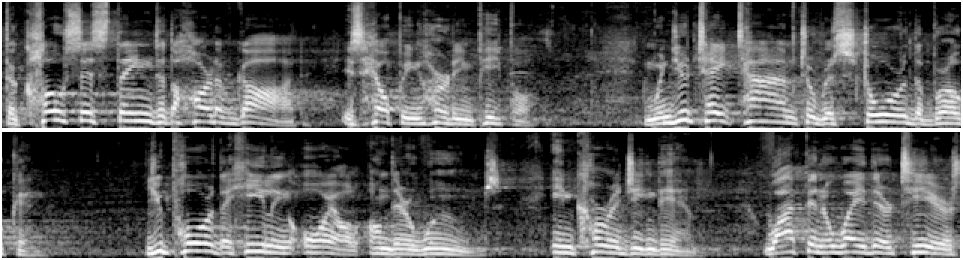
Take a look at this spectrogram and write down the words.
The closest thing to the heart of God is helping hurting people. And when you take time to restore the broken, you pour the healing oil on their wounds, encouraging them, wiping away their tears,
